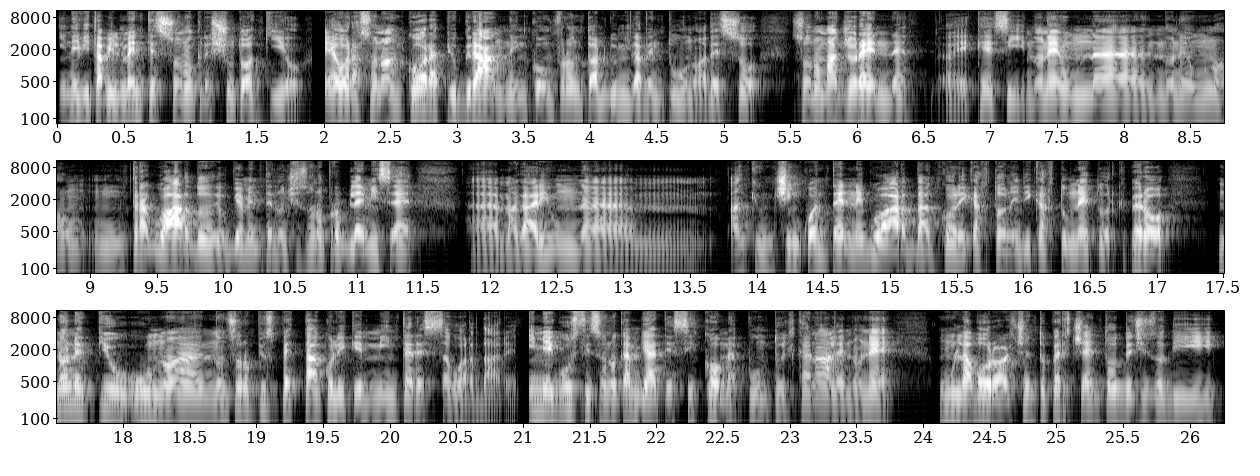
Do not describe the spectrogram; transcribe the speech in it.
inevitabilmente sono cresciuto anch'io e ora sono ancora più grande in confronto al 2021, adesso sono maggiorenne, eh, che sì, non è, un, non è un, un, traguardo, ovviamente non ci sono problemi se eh, magari un, eh, anche un cinquantenne guarda ancora i cartoni di Cartoon Network, però non, un, non sono più spettacoli che mi interessa guardare. I miei gusti sono cambiati e siccome appunto il canale non è un lavoro al 100%, ho deciso di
